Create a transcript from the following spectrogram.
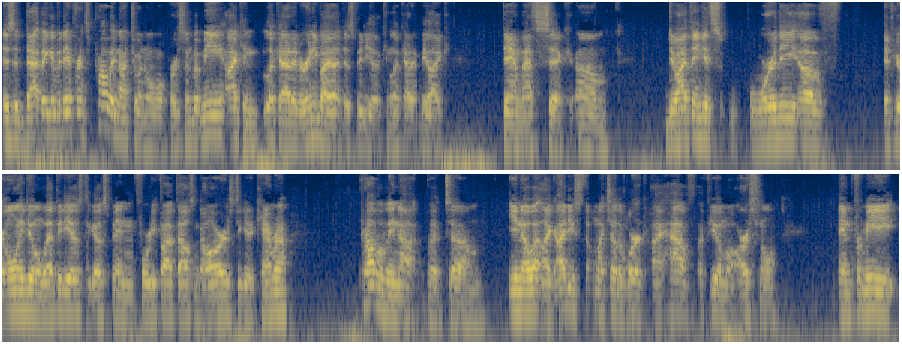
is it that big of a difference? Probably not to a normal person, but me, I can look at it, or anybody that does video can look at it and be like, "Damn, that's sick." Um, do I think it's worthy of if you're only doing web videos to go spend forty five thousand dollars to get a camera? Probably not. But um, you know what? Like I do so much other work. I have a few in my arsenal, and for me,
